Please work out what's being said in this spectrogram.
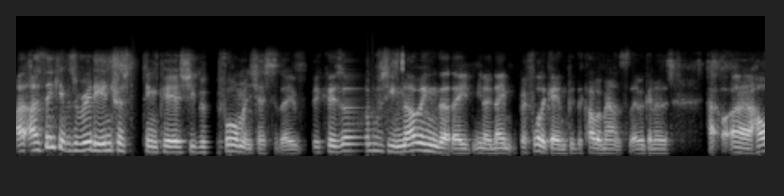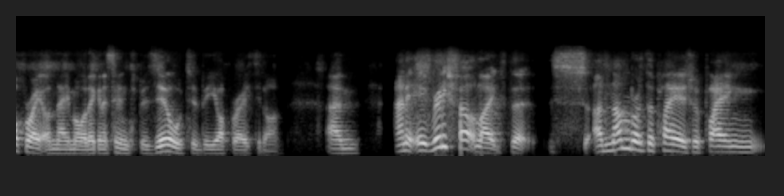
I, think it was a really interesting PSG performance yesterday because obviously knowing that they, you know, name, before the game, the club announced that they were going to uh, operate on Neymar, they're going to send him to Brazil to be operated on. Um, and it, it really felt like that a number of the players were playing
